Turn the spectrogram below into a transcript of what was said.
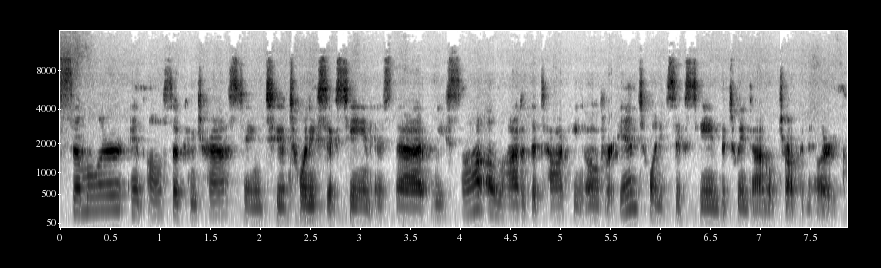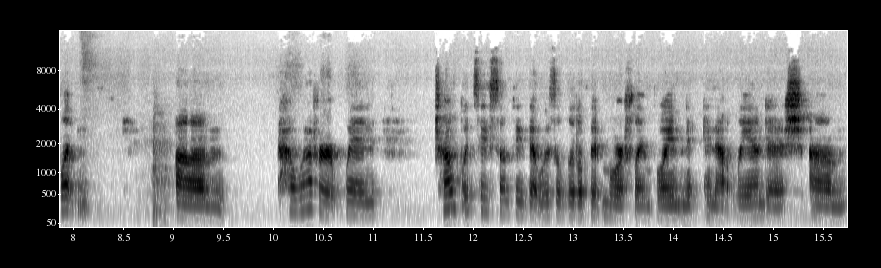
similar and also contrasting to 2016 is that we saw a lot of the talking over in 2016 between Donald Trump and Hillary Clinton. Um, however, when Trump would say something that was a little bit more flamboyant and outlandish, um,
